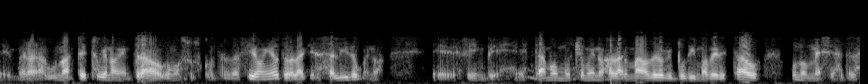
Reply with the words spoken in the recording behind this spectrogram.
eh, bueno, algunos aspectos que no han entrado, como sus contratación y otros, la que ha salido, bueno, eh, en fin, estamos mucho menos alarmados de lo que pudimos haber estado unos meses atrás.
